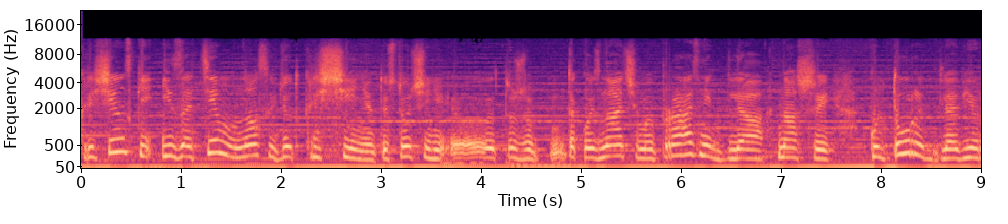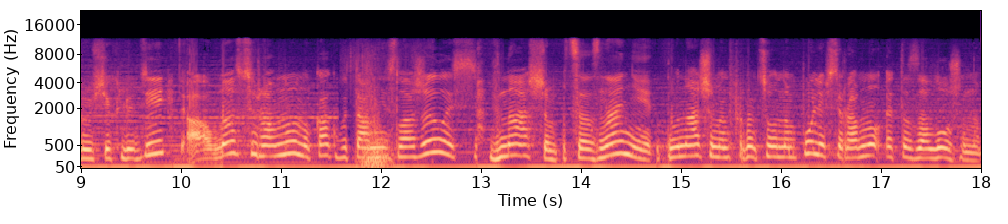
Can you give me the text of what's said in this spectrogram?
крещенский, и затем у нас идет крещение. То есть очень э, тоже такой значимый праздник для нашей культуры, для верующих людей. А у нас все равно, ну как бы там не сложилось, в нашем подсознании, в нашем информационном поле все равно это заложено.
